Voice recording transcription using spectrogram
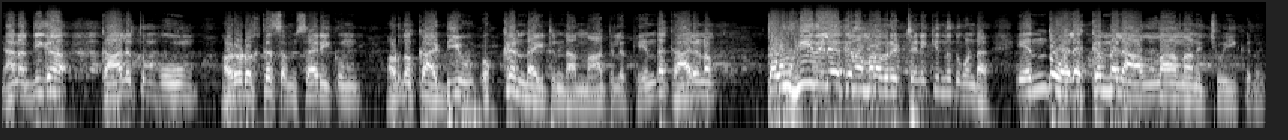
ഞാൻ അധിക കാലത്തും പോവും അവരോടൊക്കെ സംസാരിക്കും അവിടെ നിന്നൊക്കെ അടിയും ഒക്കെ ഉണ്ടായിട്ടുണ്ട് ആ നാട്ടിലൊക്കെ. എന്താ കാരണം? തൗഹീദിലേക്ക് നമ്മൾ അവരെ ക്ഷണിക്കുന്നത് കൊണ്ടാണ് എന്തോ ഒലക്കമ്മല അള്ളാന്നാണ് ചോദിക്കുന്നത്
